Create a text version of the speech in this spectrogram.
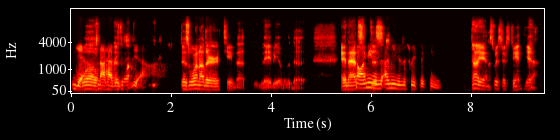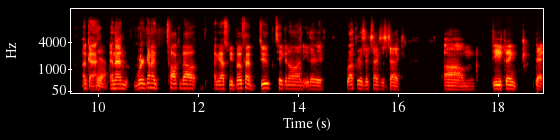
Yeah, well, not having. One, yeah. There's one other team that may be able to do it, and that's. No, I mean, this, in, I mean in the Sweet 16. Oh yeah, in the Sweet 16. Yeah. Okay. Yeah. And then we're gonna talk about. I guess we both have Duke taking on either Rutgers or Texas Tech. Um, do you think that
